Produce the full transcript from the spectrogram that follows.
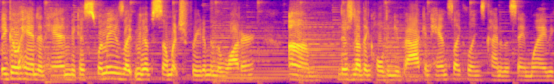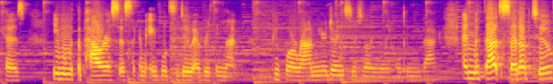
they go hand in hand because swimming is like you have so much freedom in the water. Um, there's nothing holding you back, and hand cycling is kind of the same way because even with the power assist, like I'm able to do everything that people around me are doing, so there's nothing really holding me back. And with that setup too,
